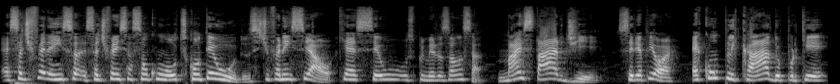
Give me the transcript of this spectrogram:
essa diferença, essa diferenciação com outros conteúdos, esse diferencial, que é ser os primeiros a lançar. Mais tarde, seria pior. É complicado porque,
